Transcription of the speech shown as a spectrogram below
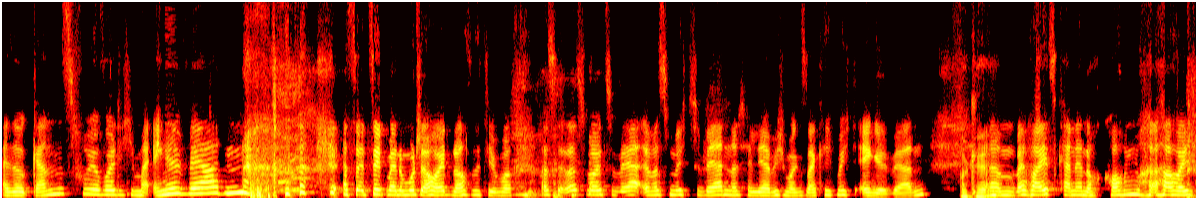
Also ganz früher wollte ich immer Engel werden. das erzählt meine Mutter heute noch. Sagt immer, was, was, wolltest du werden, was möchtest du werden? Nathalie habe ich mal gesagt, ich möchte Engel werden. Okay. Ähm, wer weiß, kann er noch kommen. Aber ich,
